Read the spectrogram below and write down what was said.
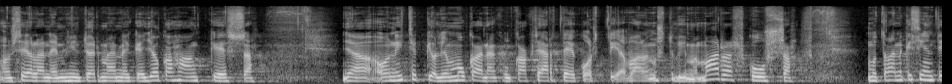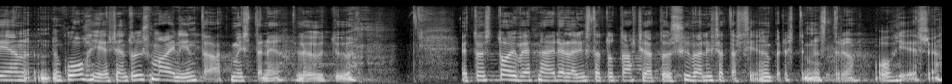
on sellainen, mihin törmää melkein joka hankkeessa. Ja on itsekin olin mukana, kun kaksi RT-korttia valmistui viime marraskuussa. Mutta ainakin siihen teidän niin ohjeeseen tulisi mainintaa, että mistä ne löytyy. Että olisi toive, että nämä edellä listatut asiat olisi hyvä lisätä siihen ympäristöministeriön ohjeeseen.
